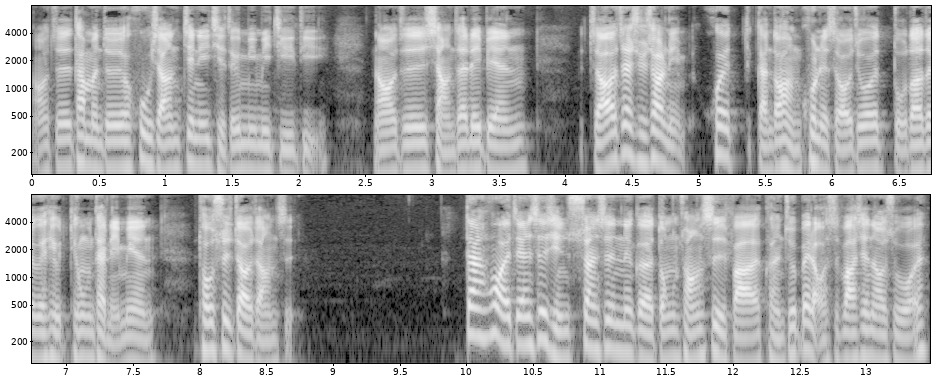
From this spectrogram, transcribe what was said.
然后就是他们就是互相建立起这个秘密基地，然后就是想在那边，只要在学校里会感到很困的时候，就会躲到这个天天文台里面偷睡觉这样子。但后来这件事情算是那个东窗事发，可能就被老师发现到说，哎，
